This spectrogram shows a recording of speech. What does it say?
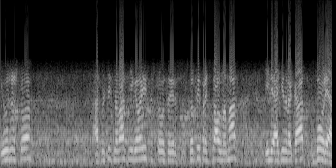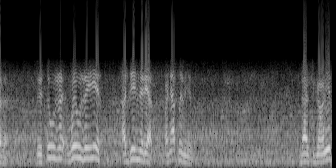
И уже что? Относительно вас не говорится, что, вы соверш... что ты прочитал намаз или один ракат до ряда. То есть ты уже, вы уже есть отдельный ряд. Понятно или нет? Дальше говорит.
